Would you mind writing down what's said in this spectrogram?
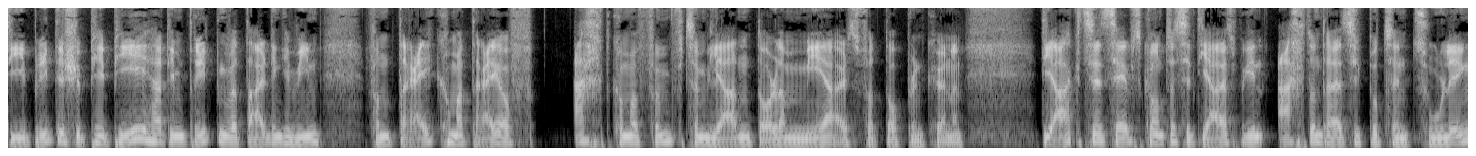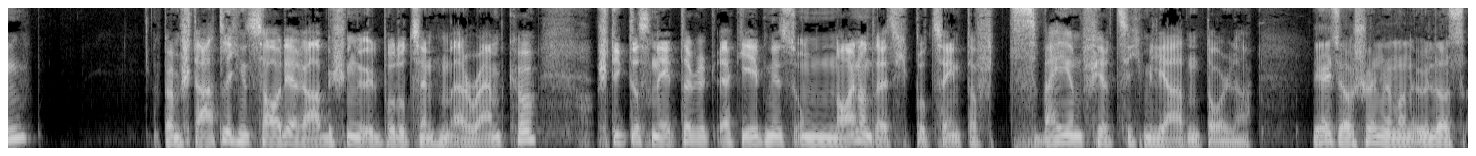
Die britische PP hat im dritten Quartal den Gewinn von 3,3 auf 8,15 Milliarden Dollar mehr als verdoppeln können. Die Aktie selbst konnte seit Jahresbeginn 38 Prozent zulegen. Beim staatlichen saudi-arabischen Ölproduzenten Aramco stieg das Nettoergebnis um 39 Prozent auf 42 Milliarden Dollar. Ja, ist ja auch schön, wenn man Öl aus,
